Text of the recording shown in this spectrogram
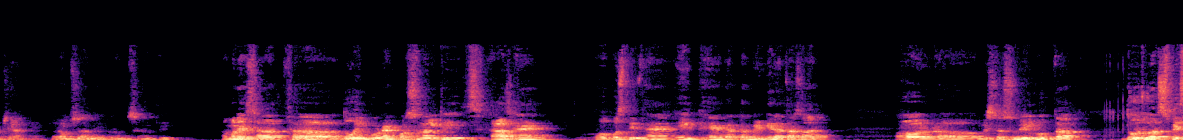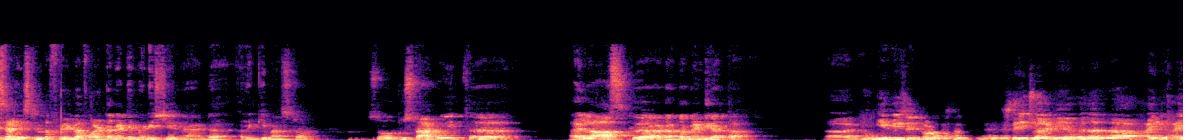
राम शांति राम शांति हमारे साथ दो इम्पोर्टेंट पर्सनालिटीज आज हैं। वो उपस्थित हैं। एक है डॉक्टर मेंडीरता सर और मिस्टर सुनील गुप्ता। दो जो are specialist in the field of alternative medicine and reiki master so to start with I ask doctor Mendiratta uh, uh, to give his introduction spirituality. Whether uh, I, I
